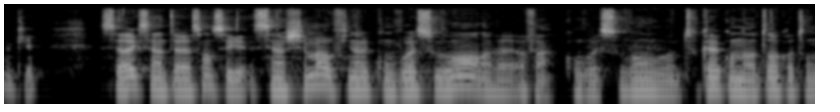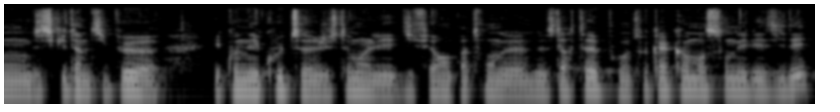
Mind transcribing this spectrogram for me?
Ok, c'est vrai que c'est intéressant. C'est un schéma au final qu'on voit souvent, enfin qu'on voit souvent, ou en tout cas qu'on entend quand on discute un petit peu et qu'on écoute justement les différents patrons de, de start-up ou en tout cas comment sont nées les idées.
